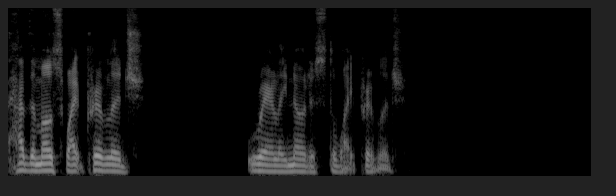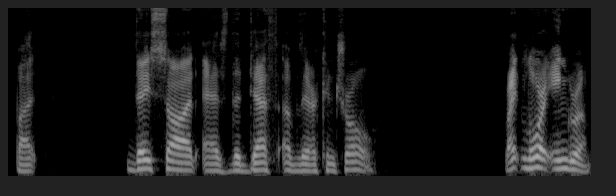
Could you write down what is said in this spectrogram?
have the most white privilege rarely notice the white privilege. But they saw it as the death of their control. Right? Laura Ingraham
